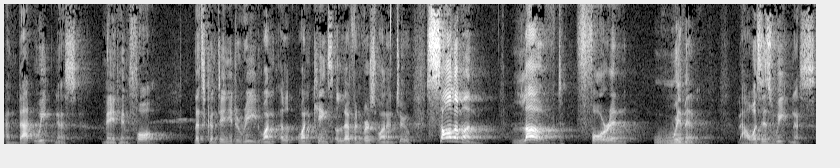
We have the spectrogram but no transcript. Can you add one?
And that weakness made him fall. Let's continue to read 1, uh, 1 Kings 11, verse 1 and 2. Solomon loved foreign women. That was his weakness.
